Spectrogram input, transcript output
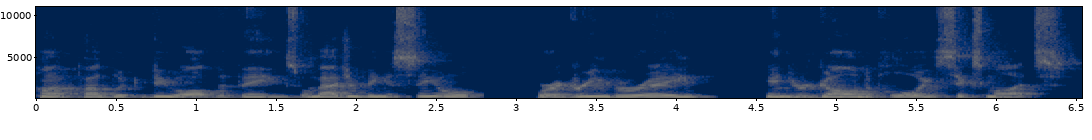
hunt public, do all the things. Well, imagine being a SEAL or a Green Beret and you're gone deployed six months.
